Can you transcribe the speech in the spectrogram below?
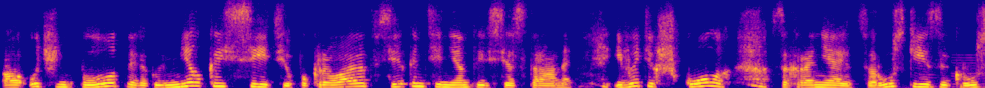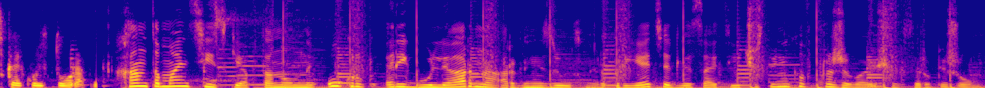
а, очень плотной, такой мелкой сетью покрывают все континенты и все страны. И в этих школах сохраняется русский язык, русская культура. Ханты-Мансийский автономный округ регулярно организует мероприятия для соотечественников, проживающих за рубежом.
